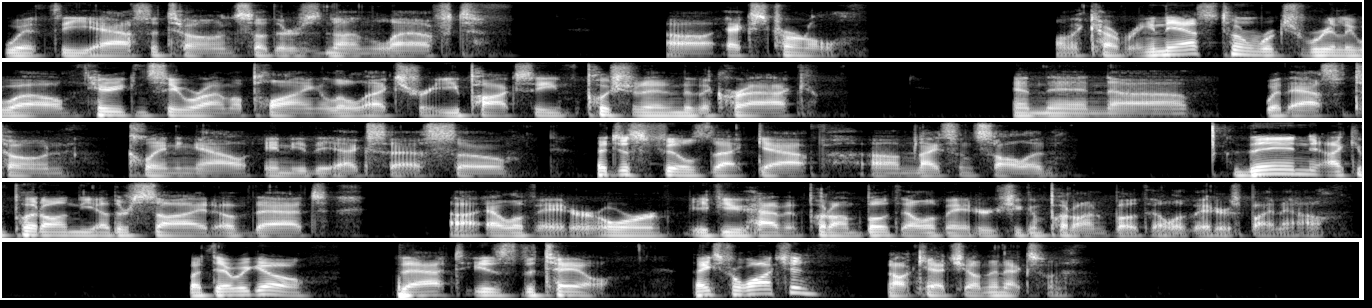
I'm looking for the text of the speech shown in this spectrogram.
with the acetone so there's none left uh, external on the covering. And the acetone works really well. Here you can see where I'm applying a little extra epoxy, pushing it into the crack and then uh, with acetone cleaning out any of the excess. So that just fills that gap um, nice and solid. Then I can put on the other side of that uh, elevator, or if you haven't put on both elevators, you can put on both elevators by now. But there we go. That is the tail. Thanks for watching. and I'll catch you on the next one.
